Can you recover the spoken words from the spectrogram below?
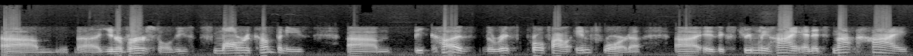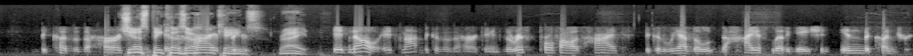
um, uh, Universal. These smaller companies, um, because the risk profile in Florida uh, is extremely high, and it's not high because of the hurricanes. Just because it's of hurricanes, because, right? It no, it's not because of the hurricanes. The risk profile is high because we have the the highest litigation in the country.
